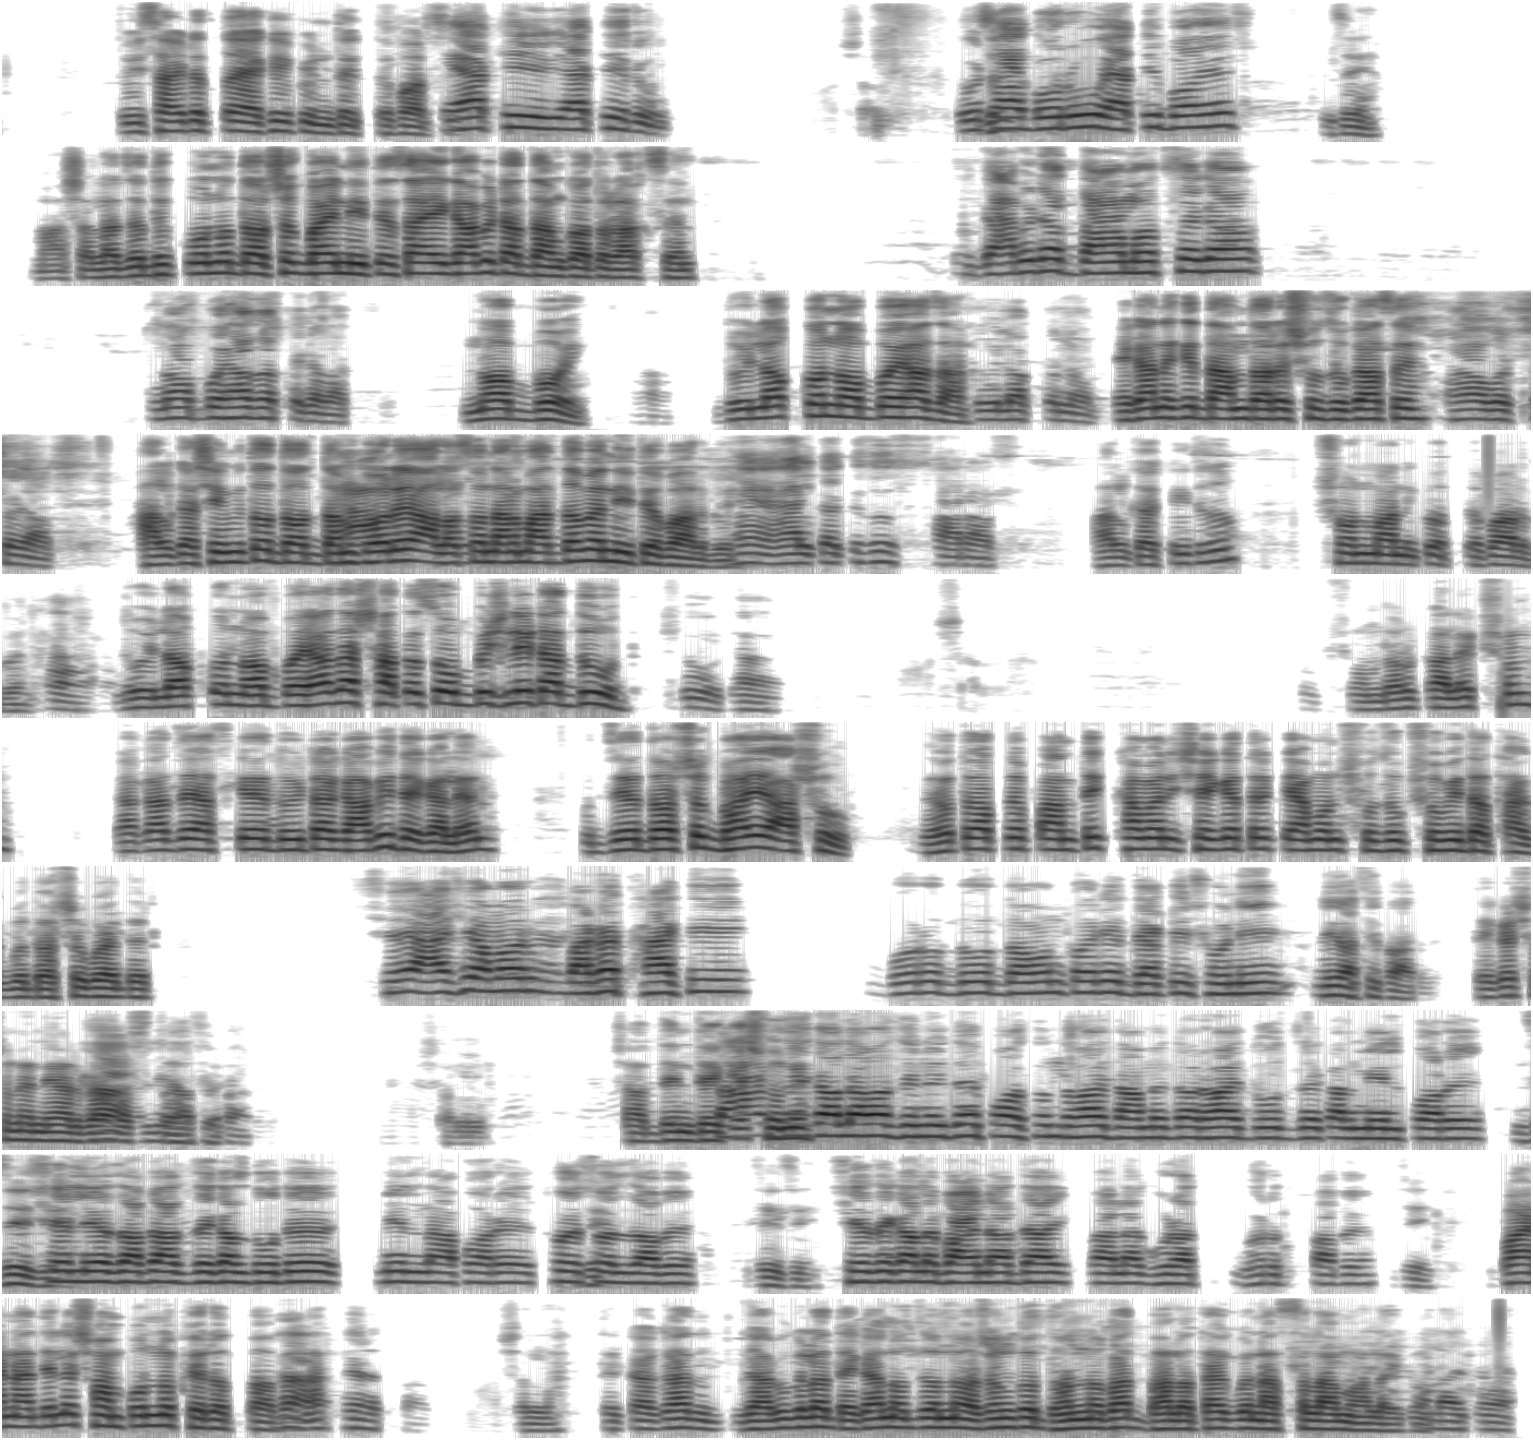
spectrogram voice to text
দুই সাইডের তো একই পিন দেখতে পারছি একই একই রূপ। দুটা গরু একই বয়স। জি। মাশাআল্লাহ যদি কোনো দর্শক ভাই নিতে চায় এই গাভিটার দাম কত রাখছেন? গাভিটার দাম হচ্ছে গা নব্বই হাজার টাকা রাখছে। নব্বই? দুই লক্ষ নব্বই হাজার? দুই লক্ষ নব্বই। এখানে কি দাম দরের সুযোগ আছে? হ্যাঁ অবশ্যই আছে। হালকা সীমিত দরদাম হ্যাঁ, করে আলোচনার মাধ্যমে নিতে পারবে। হ্যাঁ হালকা কিছু ছাড় আছে। হালকা কিছু সম্মানই করতে পারবেন। হ্যাঁ। দুই লক্ষ নব্বই হাজার সাথে চব্বিশ লিটার দুধ। দুধ হ্যাঁ। সুন্দর কালেকশন কাকা যে আজকে দুইটা গাভি দেখালেন যে দর্শক ভাই আসুক যেহেতু আপনি প্রান্তিক খামারি সেক্ষেত্রে কেমন সুযোগ সুবিধা থাকবে দর্শক ভাইদের? সে আসে আমার বাসায় থাকি গরুর দুধ দমন করে দেখে শুনি লিয়াতে পারবে। দেখে শুনে নেওয়ার হ্যাঁ, ব্যবস্থা আছে। সাত দিন দেখে শুনে। যে আমার জিনিস দেয় পছন্দ হয় দামে দর হয় দুধ যে কাল মিল পরে সে নিয়ে যাবে আর যে কাল দুধে মিল না পরে থয়ে চলে যাবে। সে যে কালে বায়না দেয় বায়না ঘোরা ঘুরত পাবে। বায়না দিলে সম্পূর্ণ ফেরত পাবে না? হ্যাঁ ফেরত পাবে। মাশাআল্লাহ। তো কাকা গাভিগুলো দেখানোর জন্য অসংখ্য ধন্যবাদ। ভালো থাকবেন। আসসালামু আলাইকুম।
